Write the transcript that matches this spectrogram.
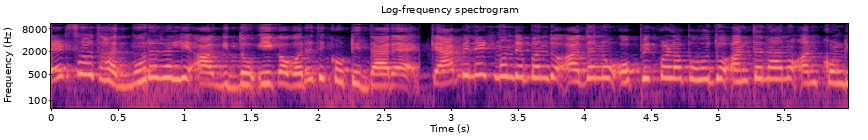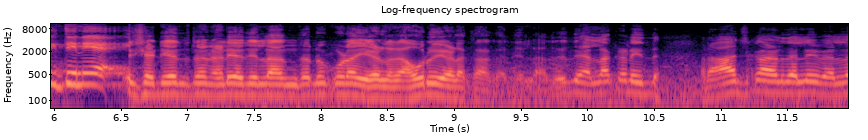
ಎರಡ್ ಸಾವಿರದ ಹದಿಮೂರರಲ್ಲಿ ಆಗಿದ್ದು ಈಗ ವರದಿ ಕೊಟ್ಟಿದ್ದಾರೆ. ಕ್ಯಾಬಿನೆಟ್ ಮುಂದೆ ಬಂದು ಅದನ್ನು ಒಪ್ಪಿಕೊಳ್ಳಬಹುದು ಅಂತ ನಾನು ಅನ್ಕೊಂಡಿದ್ದೀನಿ. ಷಡ್ಯಂತ್ರ ನಡೆಯೋದಿಲ್ಲ ಅಂತಲೂ ಕೂಡ ಹೇಳ ಅವರು ಹೇಳೋಕ್ಕಾಗೋದಿಲ್ಲ. ಎಲ್ಲ ಕಡೆ ಇದ್ದ ರಾಜಕಾರಣದಲ್ಲಿ ಇವೆಲ್ಲ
